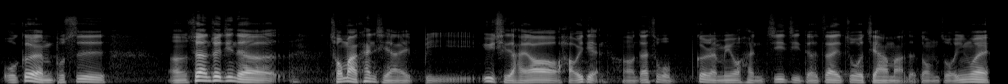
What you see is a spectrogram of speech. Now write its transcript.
我个人不是，嗯，虽然最近的筹码看起来比预期的还要好一点啊，但是我个人没有很积极的在做加码的动作，因为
